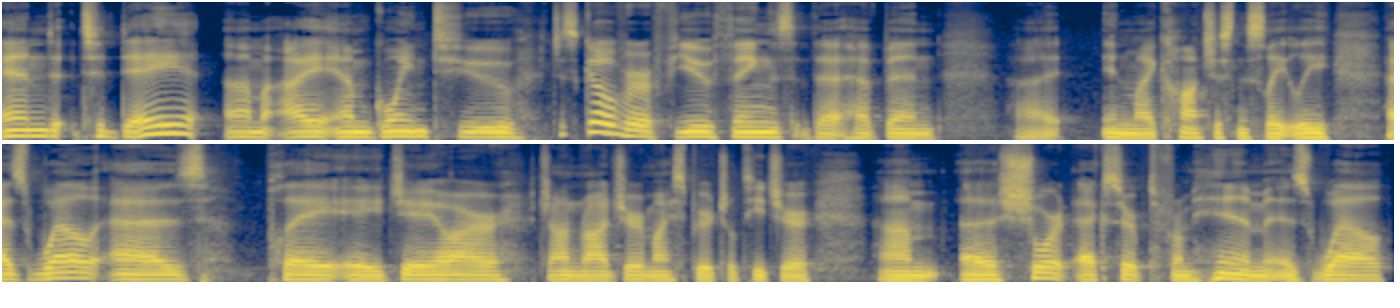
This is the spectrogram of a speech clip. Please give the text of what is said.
and today um, I am going to just go over a few things that have been uh, in my consciousness lately, as well as play a J.R. John Roger, my spiritual teacher, um, a short excerpt from him as well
